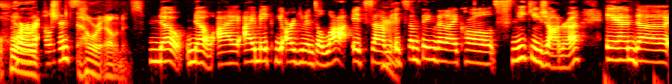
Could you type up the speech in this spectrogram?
horror, Horror elements? Horror elements. No, no. I, I make the argument a lot. It's um it's something that I call sneaky genre, and uh,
